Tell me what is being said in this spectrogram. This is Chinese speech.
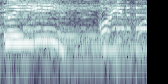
醉。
